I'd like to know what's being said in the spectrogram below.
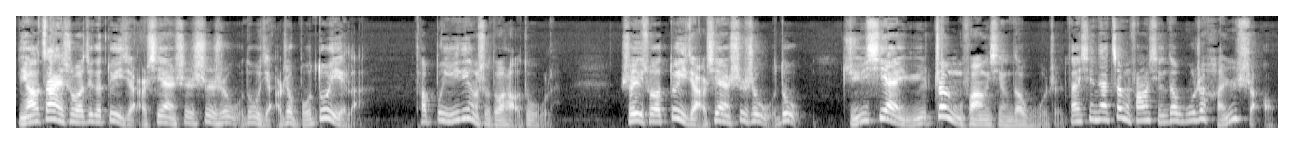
你要再说这个对角线是四十五度角就不对了，它不一定是多少度了。所以说对角线四十五度局限于正方形的屋子，但现在正方形的屋子很少，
